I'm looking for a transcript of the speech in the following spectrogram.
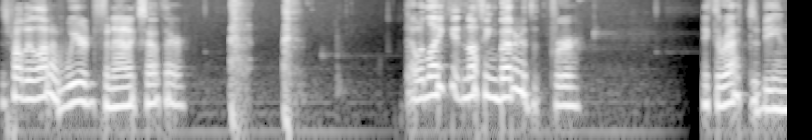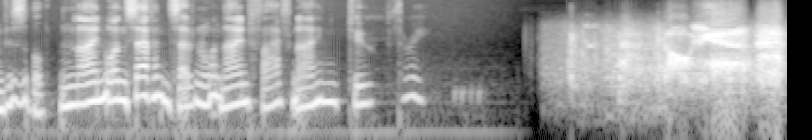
There's probably a lot of weird fanatics out there. that would like it nothing better for Nick the Rat to be invisible. 917 719 5923. Oh yeah,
